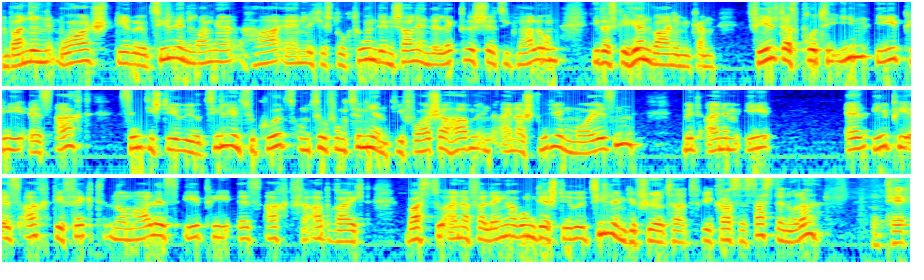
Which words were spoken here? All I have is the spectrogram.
wandeln im Ohr Stereozyle in lange haarähnliche Strukturen den Schall in elektrische Signale um, die das Gehirn wahrnehmen kann. Fehlt das Protein E EPS8, sind die Stereozylien zu kurz, um zu funktionieren. Die Forscher haben in einer Studie Mäusen mit einem e EPS8-Defekt normales EPS8 verabreicht, was zu einer Verlängerung der Stereozylien geführt hat. Wie krass ist das denn, oder? Okay.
